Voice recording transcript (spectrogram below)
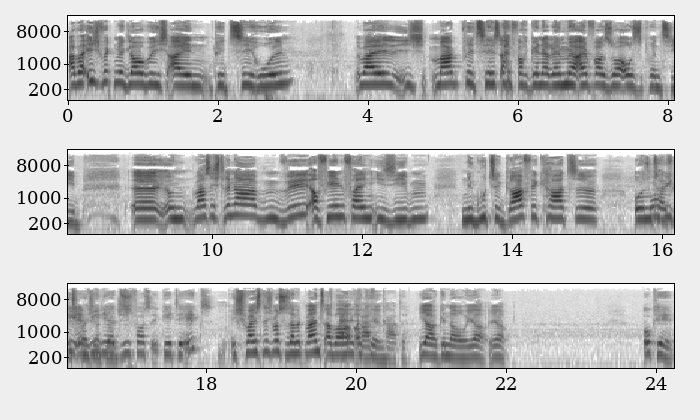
Aber ich würde mir, glaube ich, einen PC holen, weil ich mag PCs einfach generell mehr einfach so aus Prinzip. Äh, und was ich drin haben will, auf jeden Fall ein i7, eine gute Grafikkarte und so halt wie die Nvidia GeForce GTX? Ich weiß nicht, was du damit meinst, aber Eine okay. Grafikkarte. Ja, genau, ja, ja. Okay.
